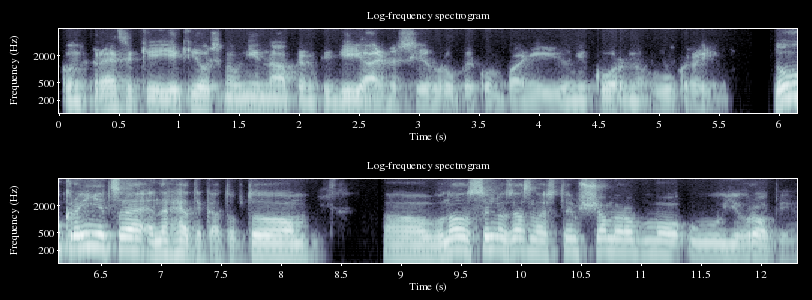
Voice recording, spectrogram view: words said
конкретики, які основні напрямки діяльності групи компанії Юнікорн в Україні. Ну в Україні це енергетика, тобто воно сильно зв'язано з тим, що ми робимо у Європі.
